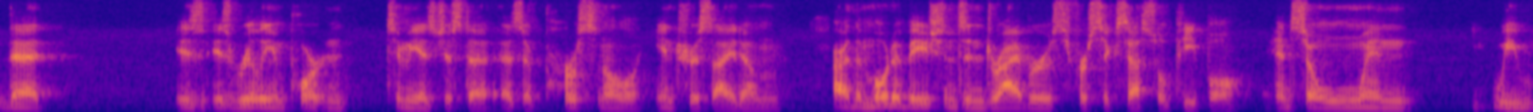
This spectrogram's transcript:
that is, is really important to me as just a, as a personal interest item are the motivations and drivers for successful people. And so when we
